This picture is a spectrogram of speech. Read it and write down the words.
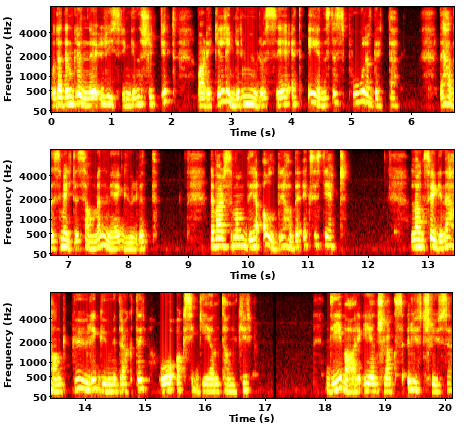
Og da den grønne lysringen slukket, var det ikke lenger mulig å se et eneste spor av brettet. Det hadde smeltet sammen med gulvet. Det var som om det aldri hadde eksistert. Langs veggene hang gule gummidrakter og oksygentanker. De var i en slags luftsluse.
